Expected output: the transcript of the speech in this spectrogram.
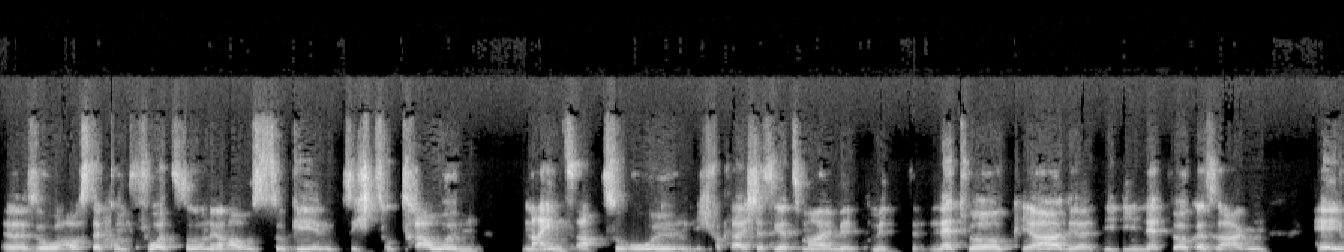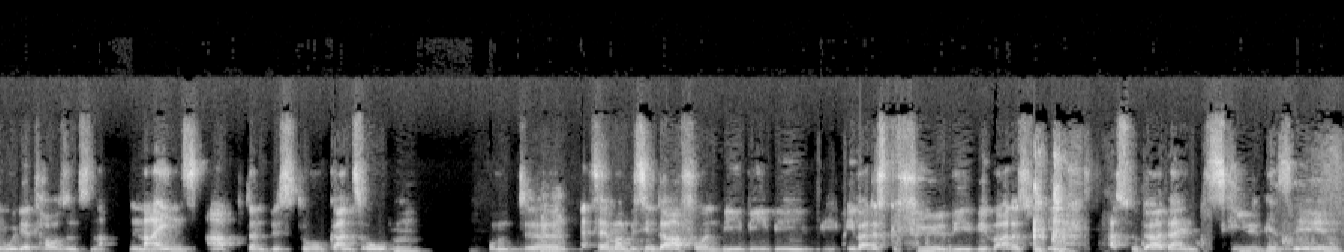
äh, so aus der Komfortzone rauszugehen, sich zu trauen, Neins abzuholen. Ich vergleiche das jetzt mal mit, mit Network, ja, der, die, die Networker sagen, hey, hol dir 1000 Neins ab, dann bist du ganz oben. Und äh, mhm. erzähl mal ein bisschen davon. Wie, wie, wie, wie, wie war das Gefühl? Wie, wie war das für dich? Hast du da dein Ziel gesehen?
